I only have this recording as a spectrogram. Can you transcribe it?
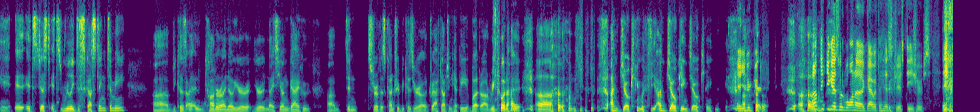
it, it's just it's really disgusting to me uh, because I, and Conor, I know you're you're a nice young guy who um, didn't serve his country because you're a draft dodging hippie. But uh, Rico and I, uh, I'm joking with you. I'm joking, joking. yeah you're good i Um, don't think you guys would want a guy with a history of seizures No,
